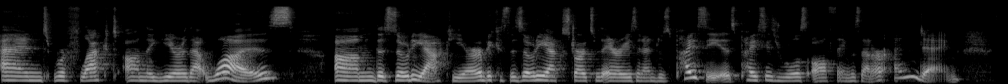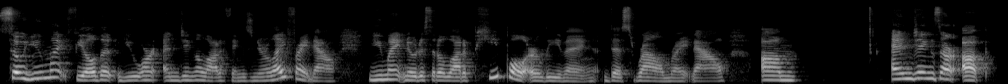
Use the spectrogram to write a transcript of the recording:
and reflect on the year that was um, the zodiac year because the zodiac starts with Aries and ends with Pisces. Pisces rules all things that are ending. So you might feel that you are ending a lot of things in your life right now. You might notice that a lot of people are leaving this realm right now. Um, endings are up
